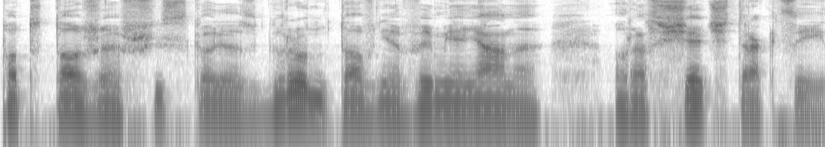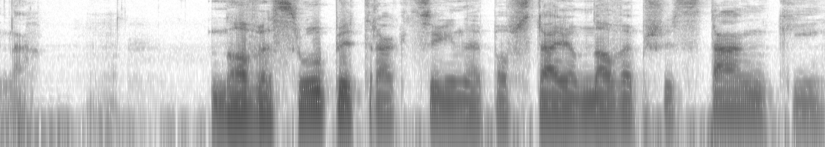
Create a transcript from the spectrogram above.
podtorze, wszystko jest gruntownie wymieniane oraz sieć trakcyjna. Nowe słupy trakcyjne, powstają nowe przystanki.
